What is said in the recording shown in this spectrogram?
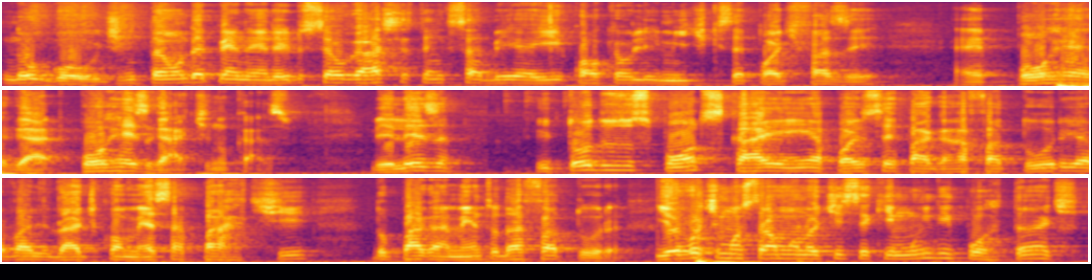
no Gold. Então, dependendo aí do seu gasto, você tem que saber aí qual que é o limite que você pode fazer é, por, resgate, por resgate, no caso. Beleza? E todos os pontos caem após você pagar a fatura e a validade começa a partir do pagamento da fatura. E eu vou te mostrar uma notícia aqui muito importante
